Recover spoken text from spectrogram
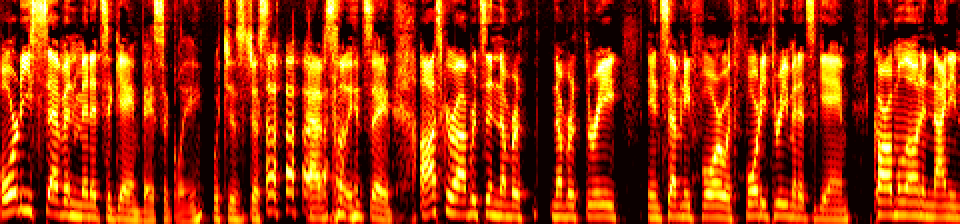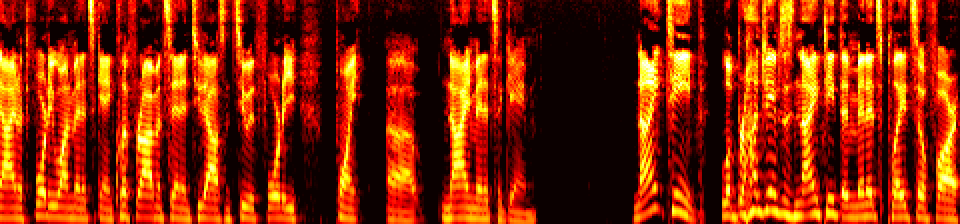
47 minutes a game basically which is just absolutely insane oscar robertson number number three in 74 with 43 minutes a game karl malone in 99 with 41 minutes a game cliff robinson in 2002 with 40.9 uh, minutes a game 19th lebron james is 19th in minutes played so far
